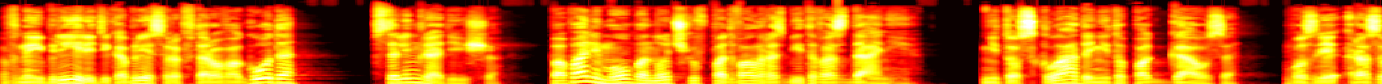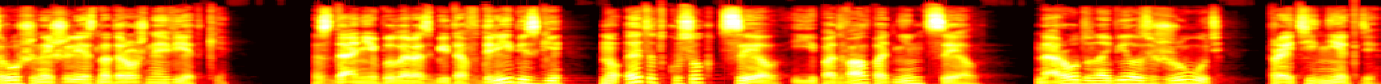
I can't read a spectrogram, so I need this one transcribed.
в ноябре или декабре 42 -го года, в Сталинграде еще, попали мы оба ночью в подвал разбитого здания. Не то склада, не то пакгауза, возле разрушенной железнодорожной ветки. Здание было разбито в дребезги, но этот кусок цел, и подвал под ним цел. Народу набилась жуть, пройти негде.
